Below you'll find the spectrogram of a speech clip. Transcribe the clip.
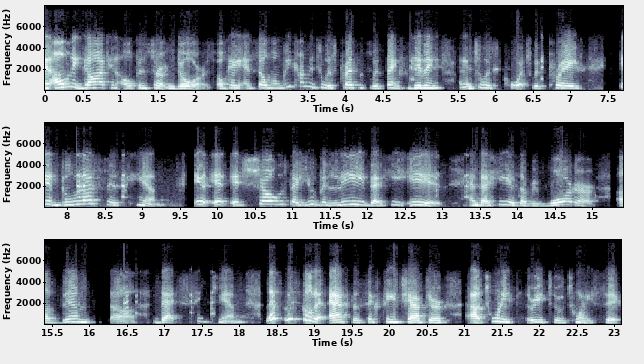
And only God can open certain doors, okay? And so when we come into his presence with thanksgiving and into his courts with praise, it blesses him. It, it, it shows that you believe that he is and that he is a rewarder of them uh, that seek him. Let's let's go to Acts the 16th chapter, uh, 23 to 26.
